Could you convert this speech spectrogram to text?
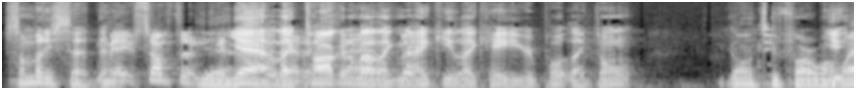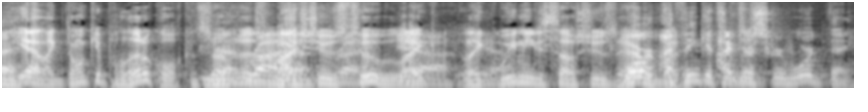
Somebody said that. Maybe something. Yeah. yeah, like that talking about like Nike, like hey, you're po- like don't You're going too far one you- way. yeah, like don't get political. Conservatives Right, buy yeah, shoes right. too. Like Yeah, like yeah. we need to sell shoes to Well, everybody. I think it's a I just- risk reward thing.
